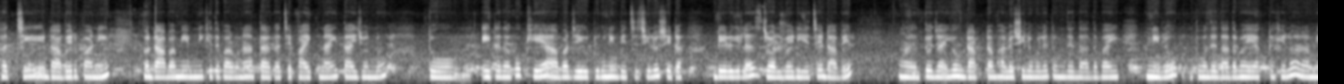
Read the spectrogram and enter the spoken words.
খাচ্ছি ডাবের পানি। ডাব আমি এমনি খেতে পারব না, তার কাছে পাইপ নাই তাই জন্য। তো এটা দেখো, খেয়ে আবার যেটুকুনি বেঁচে ছিল সেটা দেড় গ্লাস জল বেরিয়েছে ডাবের তো যাই হোক, ডাবটা ভালো ছিল বলে তোমাদের দাদাভাই নিল। তোমাদের দাদাভাই একটা খেলো আর আমি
